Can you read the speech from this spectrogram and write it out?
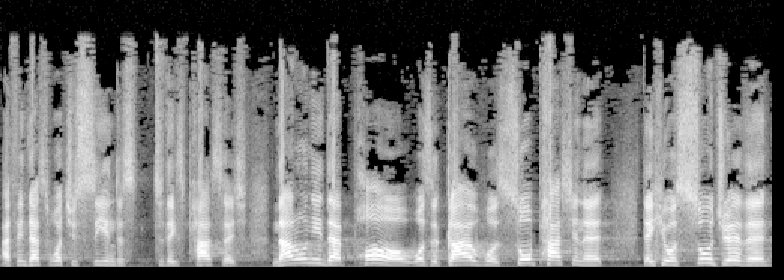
I think that's what you see in this today's passage. Not only that Paul was a guy who was so passionate that he was so driven,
